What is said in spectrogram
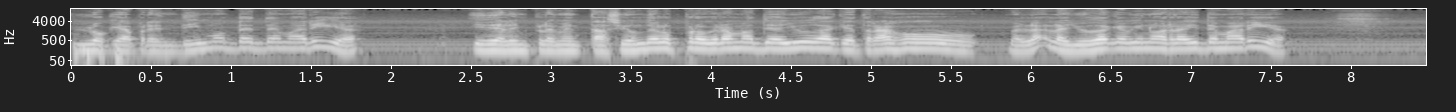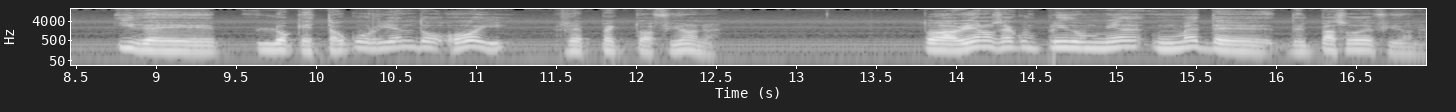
lo que aprendimos desde María y de la implementación de los programas de ayuda que trajo, ¿verdad? La ayuda que vino a raíz de María y de lo que está ocurriendo hoy respecto a Fiona. Todavía no se ha cumplido un mes, del paso de Fiona.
